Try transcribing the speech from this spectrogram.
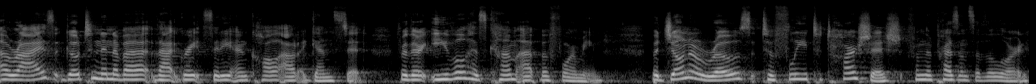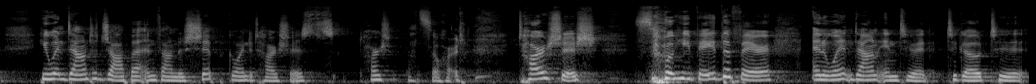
Arise, go to Nineveh, that great city, and call out against it, for their evil has come up before me. But Jonah rose to flee to Tarshish from the presence of the Lord. He went down to Joppa and found a ship going to Tarshish. Tarshish, that's so hard. Tarshish. So he paid the fare and went down into it to go to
